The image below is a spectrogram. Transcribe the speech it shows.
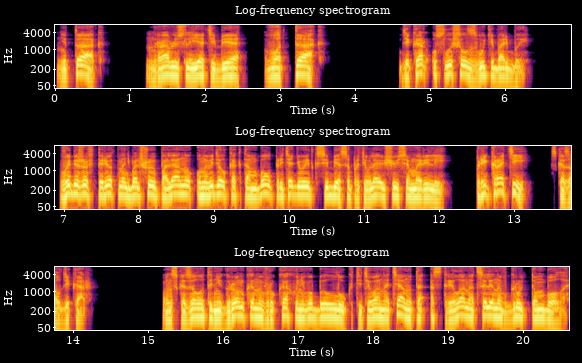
Не так. Нравлюсь ли я тебе вот так? Дикар услышал звуки борьбы. Выбежав вперед на небольшую поляну, он увидел, как Тамбол притягивает к себе сопротивляющуюся Мэри Ли. «Прекрати!» — сказал Дикар. Он сказал это негромко, но в руках у него был лук, тетива натянута, а стрела нацелена в грудь Томбола.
